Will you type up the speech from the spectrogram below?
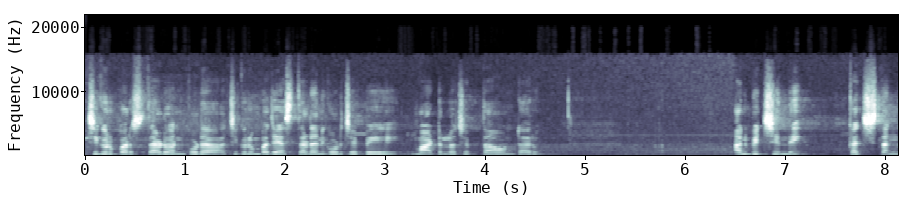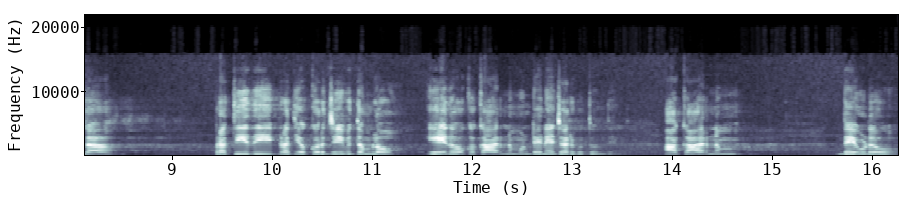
చిగురుపరుస్తాడు అని కూడా చిగురింపజేస్తాడని కూడా చెప్పి మాటల్లో చెప్తా ఉంటారు. అనిపించింది. ఖచ్చితంగా ప్రతిదీ ప్రతి ఒక్కరి జీవితంలో ఏదో ఒక కారణం ఉంటేనే జరుగుతుంది. ఆ కారణం దేవుడు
